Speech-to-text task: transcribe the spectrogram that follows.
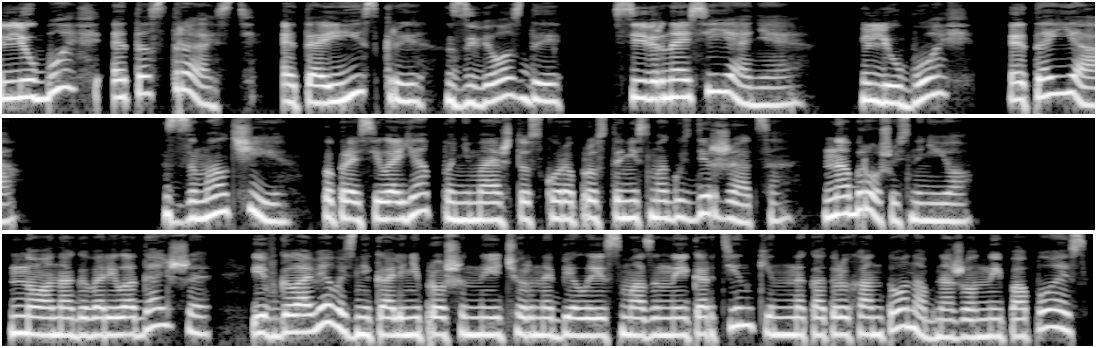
«Любовь — это страсть, это искры, звезды, северное сияние. Любовь — это я». «Замолчи», — попросила я, понимая, что скоро просто не смогу сдержаться. Наброшусь на нее. Но она говорила дальше, и в голове возникали непрошенные черно-белые смазанные картинки, на которых Антон, обнаженный по пояс,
